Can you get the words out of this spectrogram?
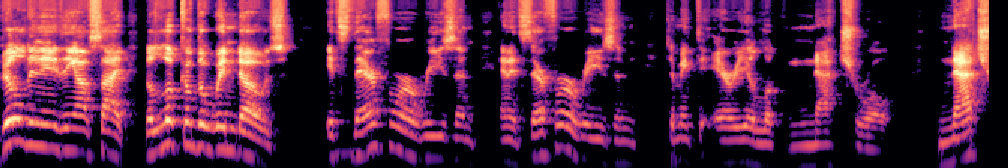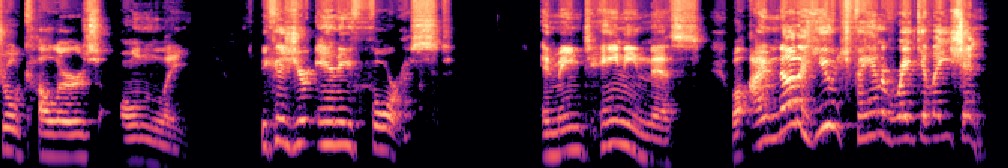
building anything outside, the look of the windows, it's there for a reason, and it's there for a reason to make the area look natural, natural colors only, because you're in a forest and maintaining this. Well, I'm not a huge fan of regulation.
